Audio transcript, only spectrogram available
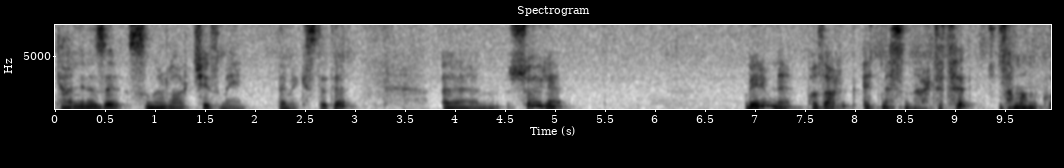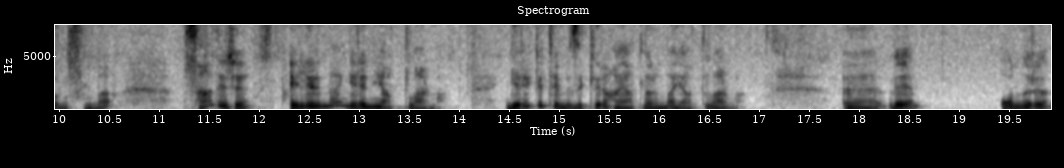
kendinize sınırlar çizmeyin demek istedi. Ee, söyle benimle pazarlık etmesinler dedi zaman konusunda. Sadece ellerinden geleni yaptılar mı? Gerekli temizlikleri hayatlarında yaptılar mı? Ee, ve onları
